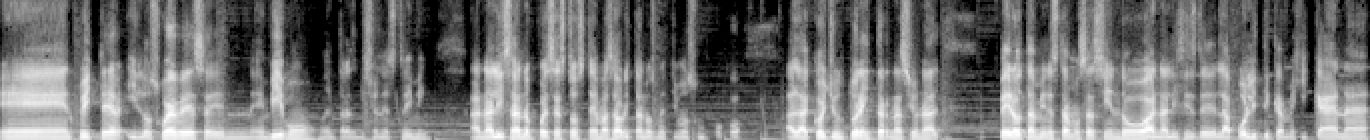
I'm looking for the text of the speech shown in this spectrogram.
en Twitter y los jueves en, en vivo, en transmisión streaming, analizando pues estos temas. Ahorita nos metimos un poco a la coyuntura internacional, pero también estamos haciendo análisis de la política mexicana.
